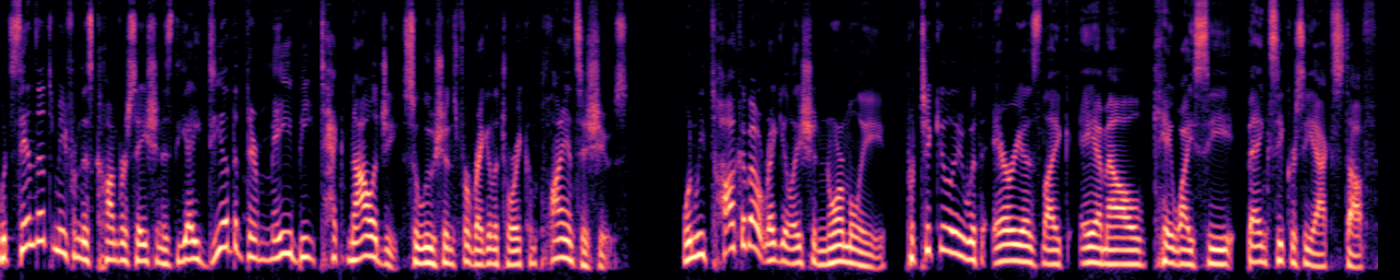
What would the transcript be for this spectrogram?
What stands out to me from this conversation is the idea that there may be technology solutions for regulatory compliance issues. When we talk about regulation normally, particularly with areas like AML, KYC, Bank Secrecy Act stuff,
